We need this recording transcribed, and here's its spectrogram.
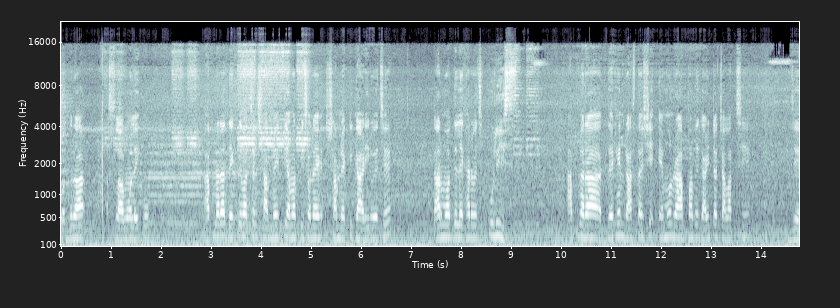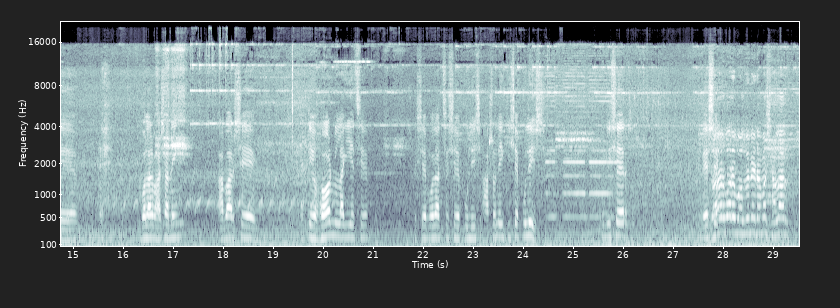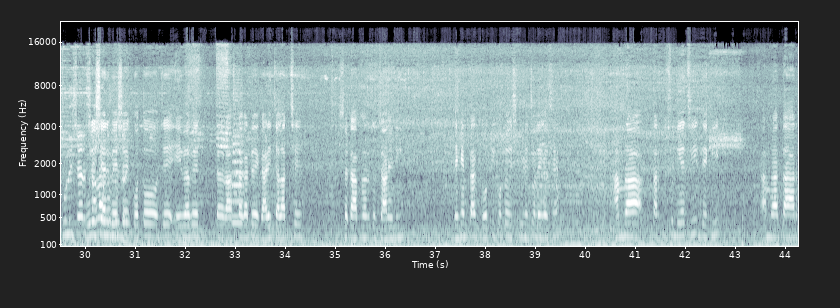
বন্ধুরা, আসসালামু আলাইকুম। আপনারা দেখতে পাচ্ছেন সামনে একটি, আমার পিছনে সামনে একটি গাড়ি রয়েছে। তার মধ্যে লেখা রয়েছে পুলিশ। আপনারা দেখেন রাস্তায় সে এমন রাফভাবে গাড়িটা চালাচ্ছে যে বলার ভাষা নেই। আবার সে একটি হর্ন লাগিয়েছে। সে বোঝাচ্ছে সে পুলিশ। আসলেই কি সে পুলিশ? পুলিশের বেশে। ধরার পরে বলবেন এটা আমার শালার পুলিশের পুলিশের বেশে কত যে এইভাবে রাস্তাঘাটে গাড়ি চালাচ্ছে সেটা আপনারা তো জানেনই। দেখেন তার গতি কত স্পিডে চলে গেছে। আমরা তার পিছু নিয়েছি দেখি। আমরা তার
